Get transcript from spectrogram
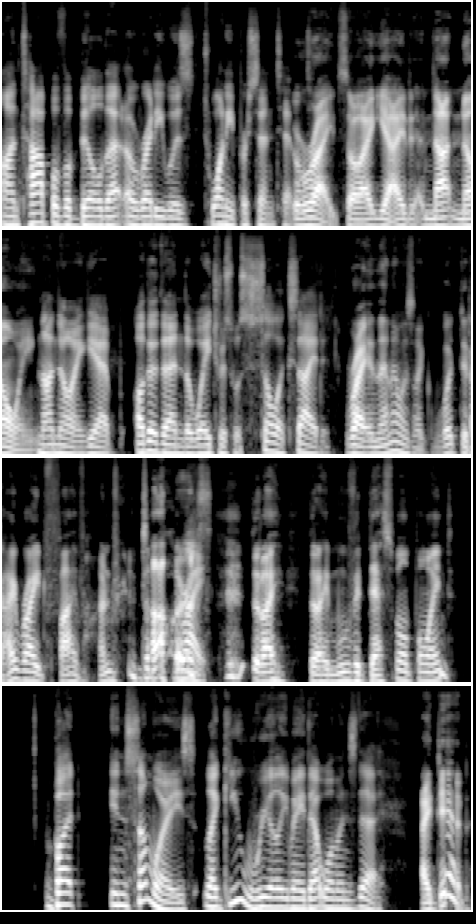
on top of a bill that already was twenty percent tip. Right. So I yeah, I, not knowing. Not knowing, yeah. Other than the waitress was so excited. Right, and then I was like, "What did I write? Five hundred dollars? Right. Did I did I move a decimal point? But in some ways, like you really made that woman's day. I did,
